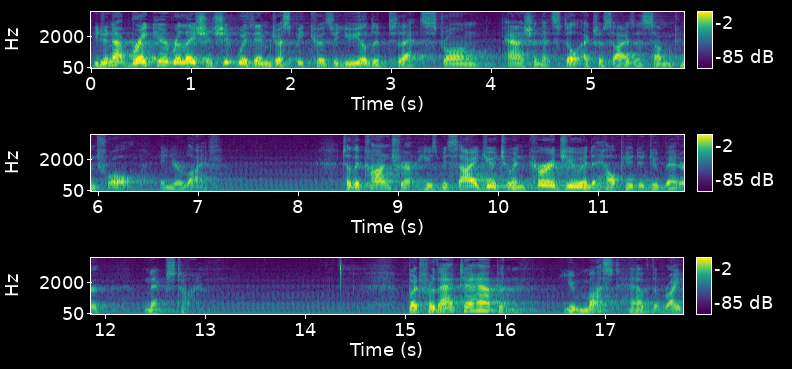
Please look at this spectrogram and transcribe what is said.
You do not break your relationship with him just because you yielded to that strong passion that still exercises some control in your life. To the contrary, he's beside you to encourage you and to help you to do better next time. But for that to happen, you must have the right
